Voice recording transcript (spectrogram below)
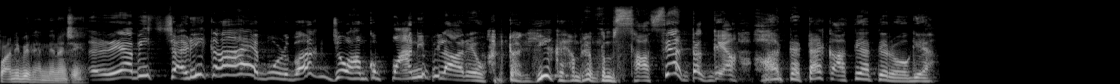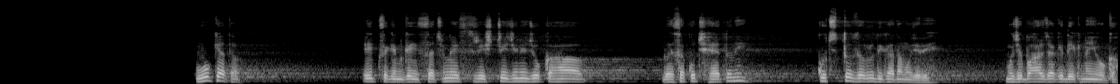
पानी पे ध्यान देना चाहिए। अरे अभी चढ़ी कहाँ है बुड़बक? जो हमको पानी पिला रहे हो। हम डर ही गए हमरे एकदम साँसें अटक गया। हार्ट अटैक आते आते रह गया। वो क्या था? एक सेकंड कहीं सच में सृष्टि जी ने जो कहा वैसा कुछ है तो नहीं? कुछ तो ज़रूर दिखा था मुझे भी। मुझे बाहर जाके देखना ही होगा।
